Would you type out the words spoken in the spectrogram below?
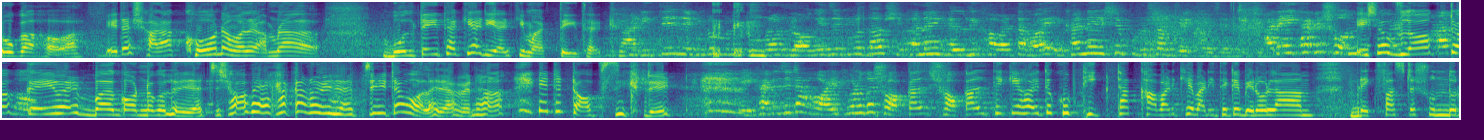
রোগা হওয়া। এটা সারাক্ষণ আমাদের আমরা বলতেই থাকি আর ইয়ার্কি মারতেই থাকি। বাড়িতে যেগুলো মানে তোমরা ব্লগে যেগুলো দাও সেখানে হেলদি খাবারটা হয়। এখানে এসে পুরো সব ব্রেক হয়ে যায়। আর এখানে এসব ব্লগ টক এবার গন্ডগোল হয়ে যাচ্ছে সব একাকার হয়ে যাচ্ছে এটা বলা যাবে না। এটা টপ সিক্রেট এখানে যেটা হয় কি বলতো সকাল সকাল থেকে হয়তো খুব ঠিকঠাক খাবার খেয়ে বাড়ি থেকে বেরোলাম ব্রেকফাস্টটা সুন্দর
